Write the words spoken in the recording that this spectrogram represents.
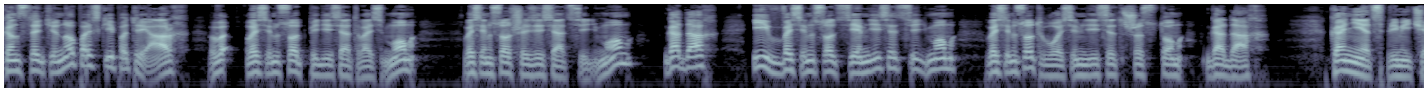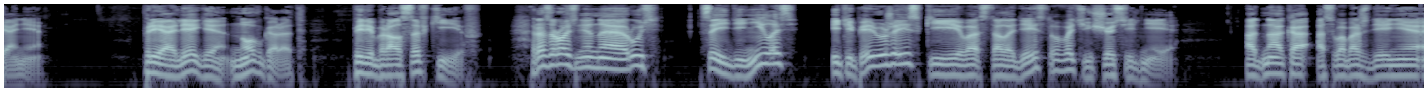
Константинопольский патриарх в 858-867 годах и в 877-886 годах. Конец примечания. При Олеге Новгород перебрался в Киев. Разрозненная Русь соединилась и теперь уже из Киева стало действовать еще сильнее. Однако освобождение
